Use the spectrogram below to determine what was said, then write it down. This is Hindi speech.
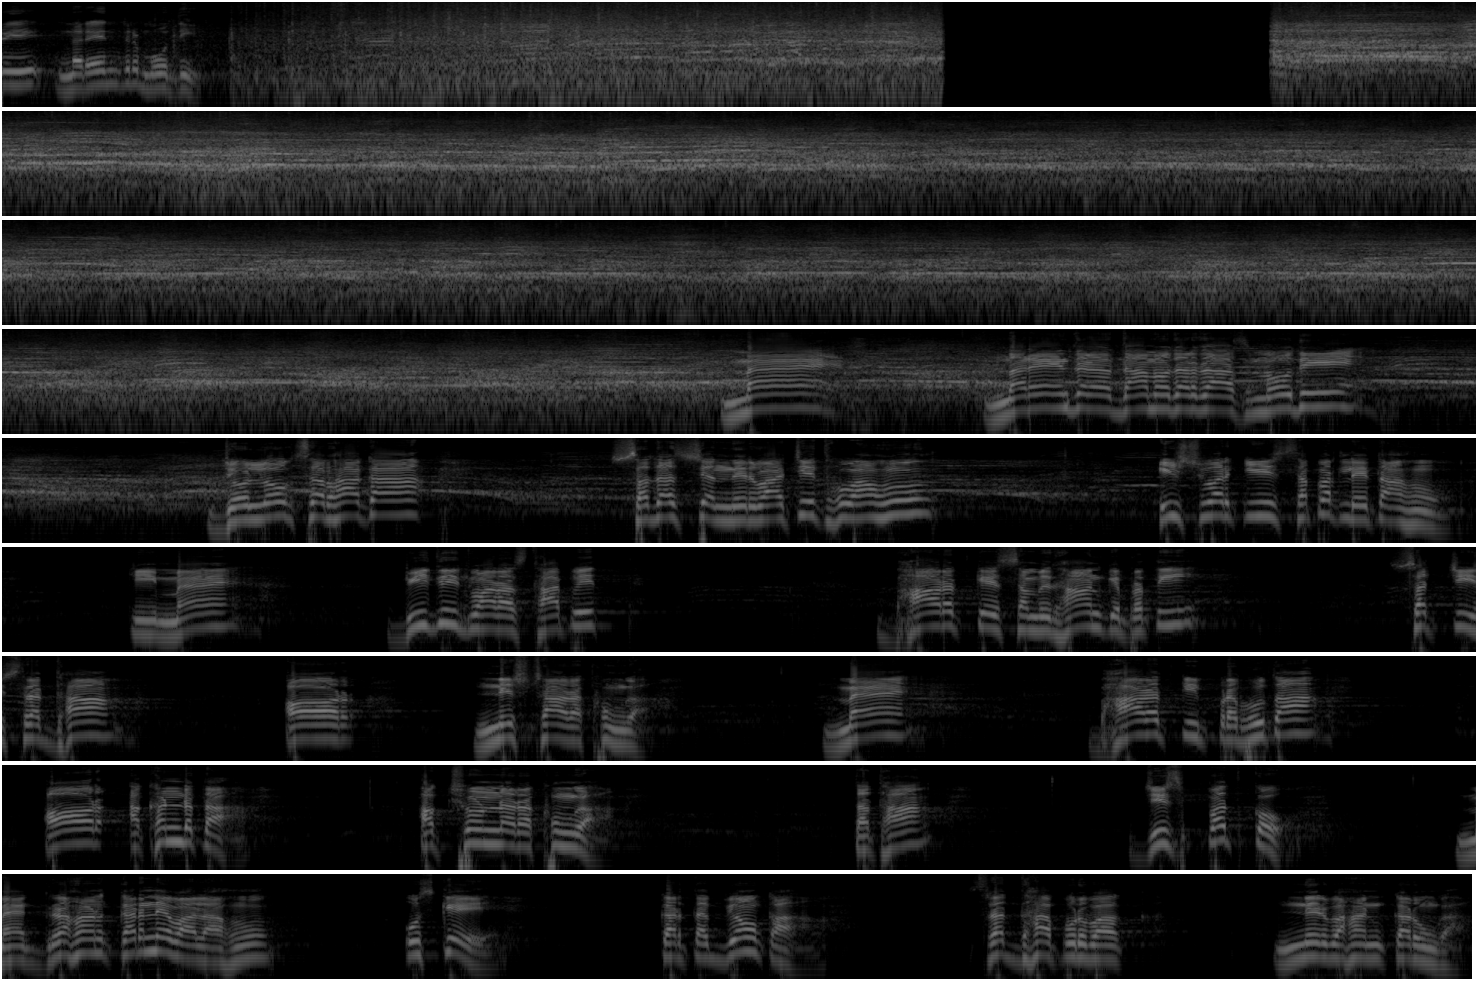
श्री नरेंद्र मोदी। मैं नरेंद्र दामोदर दास मोदी, जो लोकसभा का सदस्य निर्वाचित हुआ हूँ, ईश्वर की शपथ लेता हूँ कि मैं विधि द्वारा स्थापित भारत के संविधान के प्रति सच्ची श्रद्धा और निष्ठा रखूँगा। मैं भारत की प्रभुता और अखंडता अक्षुण्ण रखूँगा तथा जिस पद को मैं ग्रहण करने वाला हूँ, उसके कर्तव्यों का श्रद्धापूर्वक निर्वहन करूँगा।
